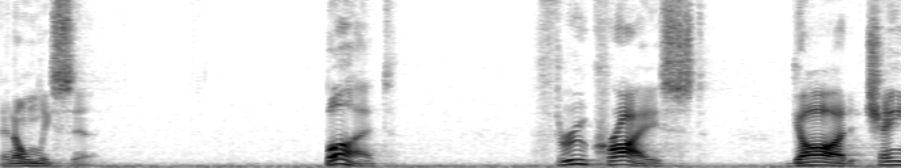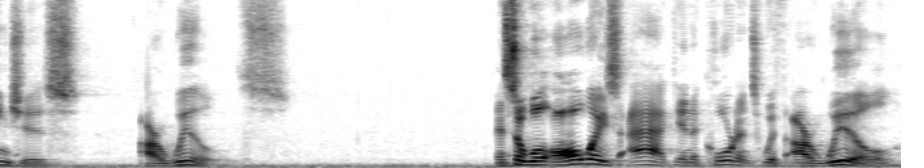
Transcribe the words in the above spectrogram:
and only sin. But through Christ, God changes our wills. And so we'll always act in accordance with our will.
